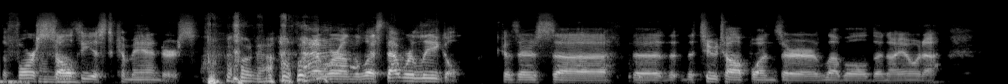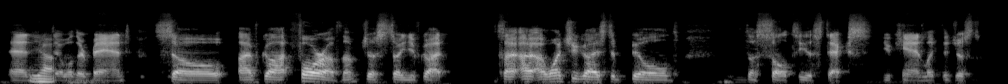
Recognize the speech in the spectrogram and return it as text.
the four no. saltiest commanders oh no. that were on the list that were legal because there's uh, the, the the two top ones are Leovold and Iona, and Yeah. well they're banned. So I've got four of them just so you've got. So I, I want you guys to build the saltiest decks you can, like the just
